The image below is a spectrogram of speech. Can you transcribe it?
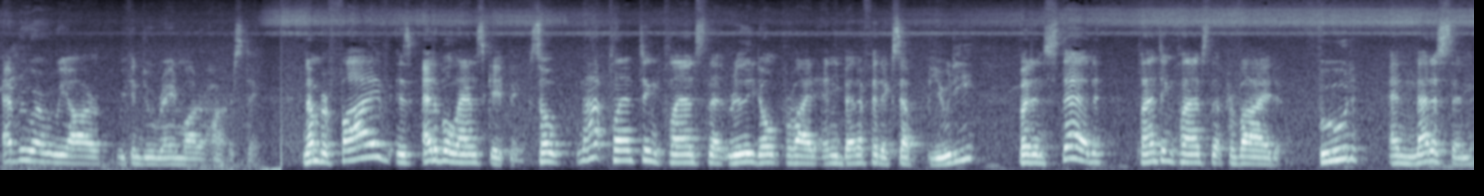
everywhere we are, we can do rainwater harvesting. Number five is edible landscaping. So not planting plants that really don't provide any benefit except beauty, but instead planting plants that provide food and medicine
